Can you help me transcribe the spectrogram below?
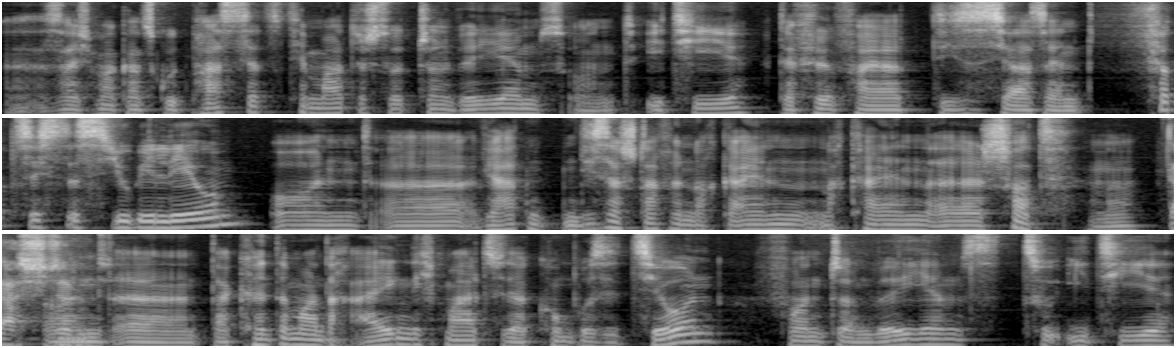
äh, sag ich mal, ganz gut passt jetzt thematisch, so John Williams und E.T. Der Film feiert dieses Jahr sein 40. Jubiläum und äh, wir hatten in dieser Staffel noch keinen, noch keinen äh, Shot. Ne? Das stimmt. Und äh, da könnte man doch eigentlich mal zu der Komposition von John Williams zu E.T.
